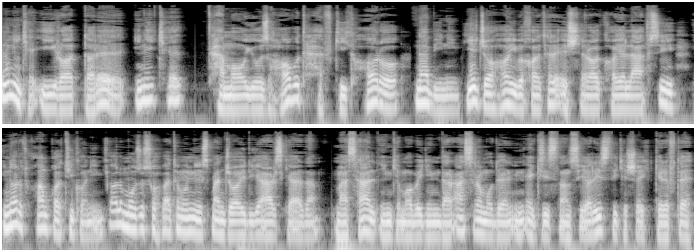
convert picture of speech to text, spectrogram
اونی که ایراد داره اینه که تمایزها و تفکیک رو نبینیم. یه جاهایی به خاطر اشتراک های لفظی اینا رو تو هم قاطی کنیم که حالا موضوع صحبتمون نیست. من جای دیگه عرض کردم. مثل این که ما بگیم در عصر مدرن این اگزیستانسیالیستی که شکل گرفته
